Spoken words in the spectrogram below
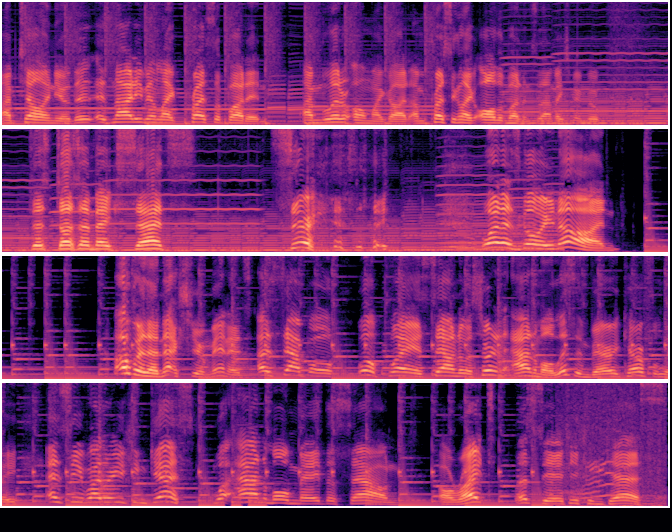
I'm telling you, it's not even like press a button. I'm literally, oh my god, I'm pressing like all the buttons and that makes me move. This doesn't make sense! Seriously? What is going on? Over the next few minutes, a sample will play a sound of a certain animal. Listen very carefully and see whether you can guess what animal made the sound. Alright, let's see if you can guess.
